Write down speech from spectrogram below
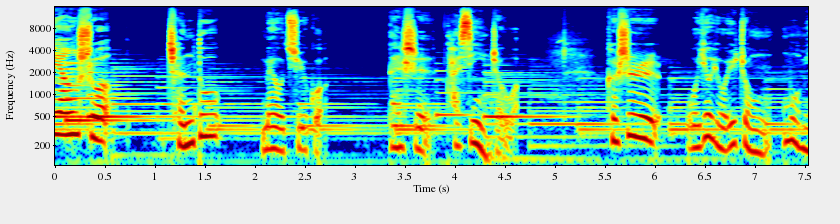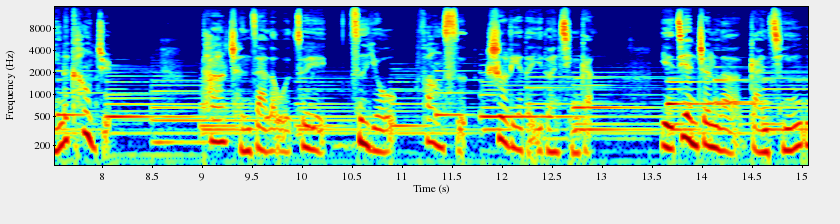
未央说：“成都没有去过，但是它吸引着我。可是我又有一种莫名的抗拒。它承载了我最自由、放肆、热烈的一段情感，也见证了感情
